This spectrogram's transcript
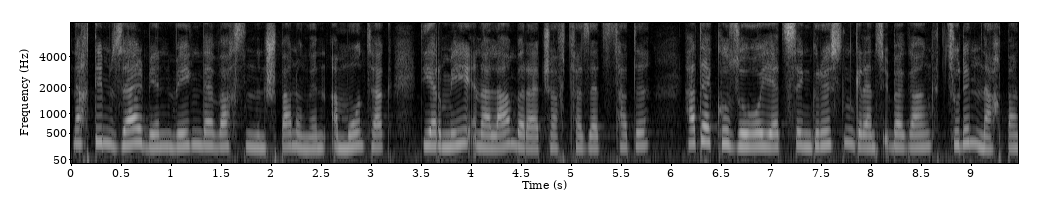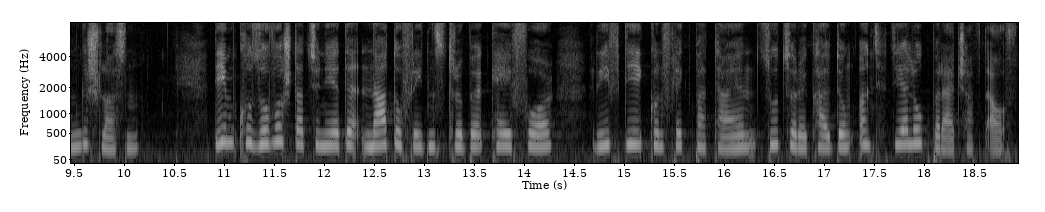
Nachdem Serbien wegen der wachsenden Spannungen am Montag die Armee in Alarmbereitschaft versetzt hatte, hat der Kosovo jetzt den größten Grenzübergang zu dem Nachbarn geschlossen. Die im Kosovo stationierte NATO-Friedenstruppe KFOR rief die Konfliktparteien zu Zurückhaltung und Dialogbereitschaft auf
